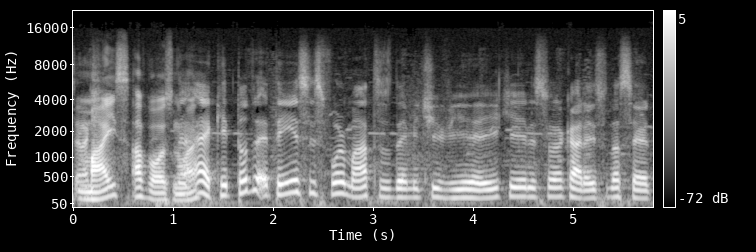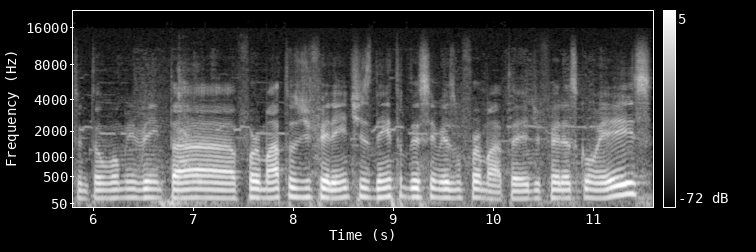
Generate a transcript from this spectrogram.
Será que- mais avós, não é? É, que todo, é, tem esses formatos da MTV aí que eles falam, cara, isso dá certo, então vamos inventar formatos diferentes dentro desse mesmo formato. Aí de férias com ex,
